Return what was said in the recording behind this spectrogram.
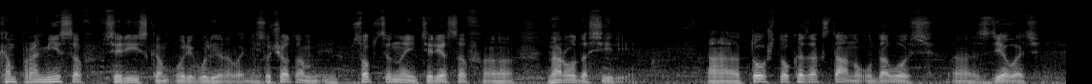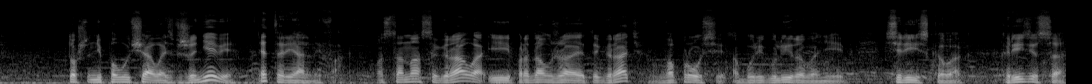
компромиссов в сирийском урегулировании с учетом, собственно, интересов э, народа Сирии. А То, что Казахстану удалось э, сделать, то, что не получалось в Женеве, это реальный факт. Астана сыграла и продолжает играть в вопросе об урегулировании сирийского кризиса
